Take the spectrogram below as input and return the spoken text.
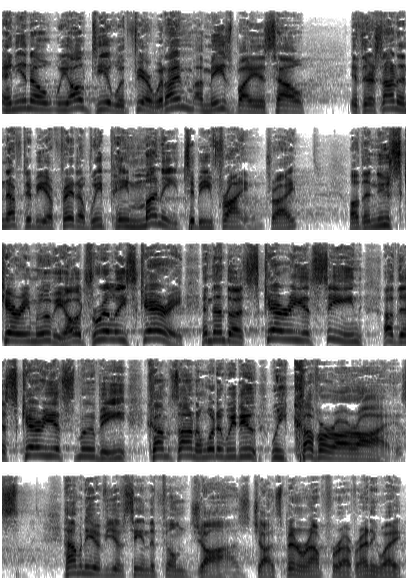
And you know, we all deal with fear. What I'm amazed by is how, if there's not enough to be afraid of, we pay money to be frightened, right? Oh, the new scary movie. Oh, it's really scary. And then the scariest scene of the scariest movie comes on, and what do we do? We cover our eyes. How many of you have seen the film Jaws? Jaws, it's been around forever. Anyway,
